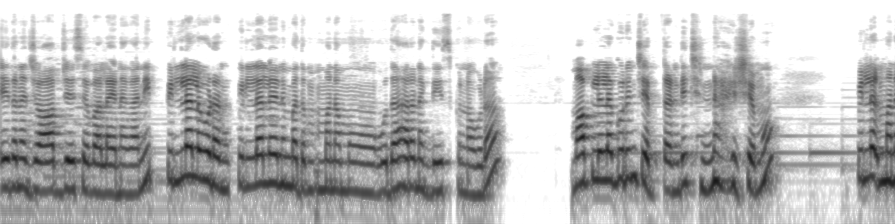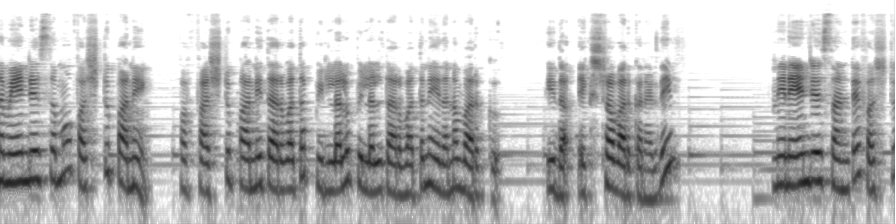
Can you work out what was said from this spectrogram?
ఏదైనా జాబ్ చేసే వాళ్ళైనా కానీ పిల్లలు కూడా పిల్లలని మద- మనము ఉదాహరణకు తీసుకున్నా కూడా మా పిల్లల గురించి చెప్తండి చిన్న విషయము. పిల్ల మనం ఏం చేస్తాము? ఫస్ట్ పని ఫస్ట్ పని తర్వాత పిల్లలు పిల్లల తర్వాతనే ఏదైనా వర్క్ ఇదా ఎక్స్ట్రా వర్క్ అనేది. నేనేం చేస్తా అంటే ఫస్ట్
